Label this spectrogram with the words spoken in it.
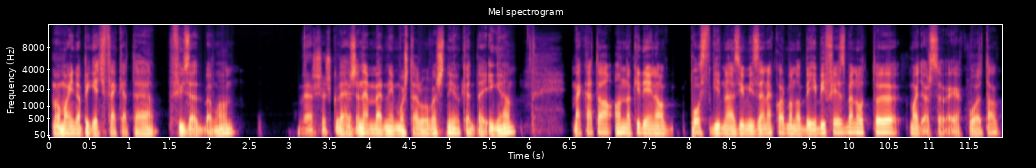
a mai napig egy fekete füzetben van. Verses kötet? Verse, nem merném most elolvasni őket, de igen. Meg hát a, annak idején a posztgimnáziumi zenekarban, a Babyface-ben ott ö, magyar szövegek voltak,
